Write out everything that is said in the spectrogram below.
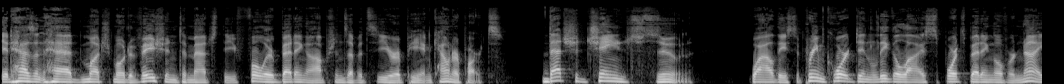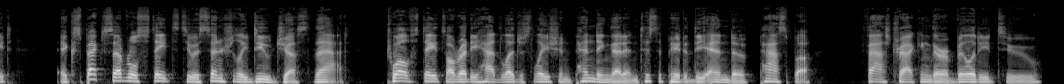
it hasn't had much motivation to match the fuller betting options of its European counterparts. That should change soon. While the Supreme Court didn't legalize sports betting overnight, expect several states to essentially do just that. Twelve states already had legislation pending that anticipated the end of PASPA fast tracking their ability to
